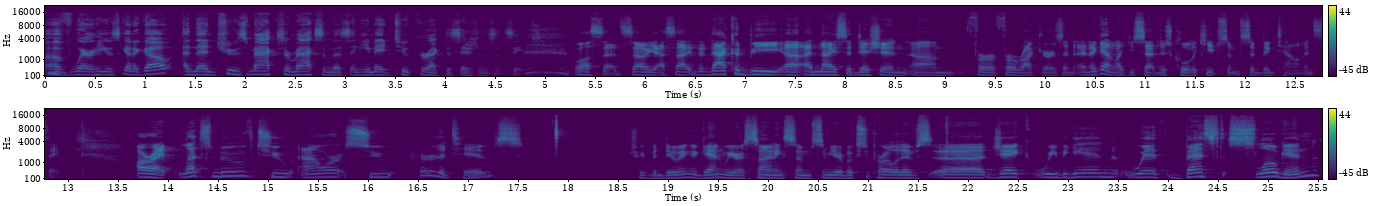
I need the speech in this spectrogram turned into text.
of where he was going to go, and then choose Max or Maximus, and he made two correct decisions. It seems. Well said. So yes, I, that could be a, a nice addition um, for for Rutgers, and, and again, like you said, just cool to keep some some big talent in state. All right, let's move to our superlatives, which we've been doing. Again, we are assigning some some yearbook superlatives. Uh, Jake, we begin with best slogan.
